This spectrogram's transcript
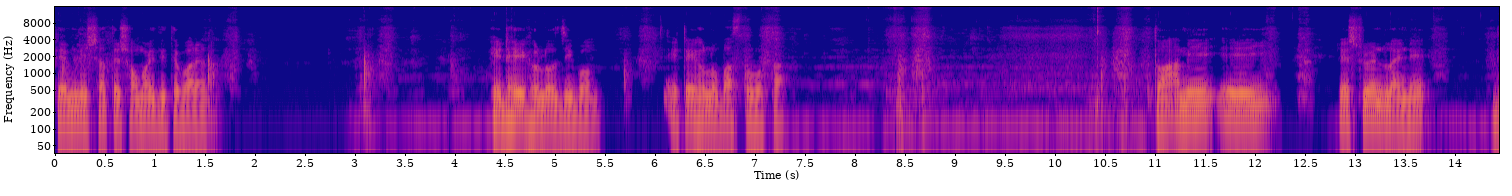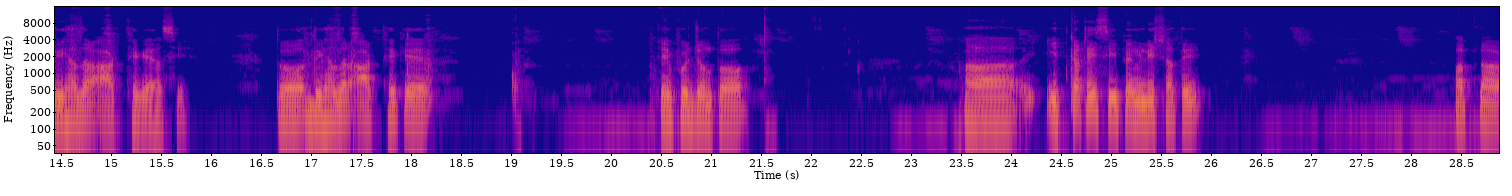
ফ্যামিলির সাথে সময় দিতে পারে না। এটাই হলো জীবন। এটাই হলো বাস্তবতা। তো আমি এই রেস্টুরেন্ট লাইনে দুই হাজার আট থেকে আছি। তো দুই হাজার আট থেকে এই পর্যন্ত ঈদ ফ্যামিলির সাথেই আপনার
